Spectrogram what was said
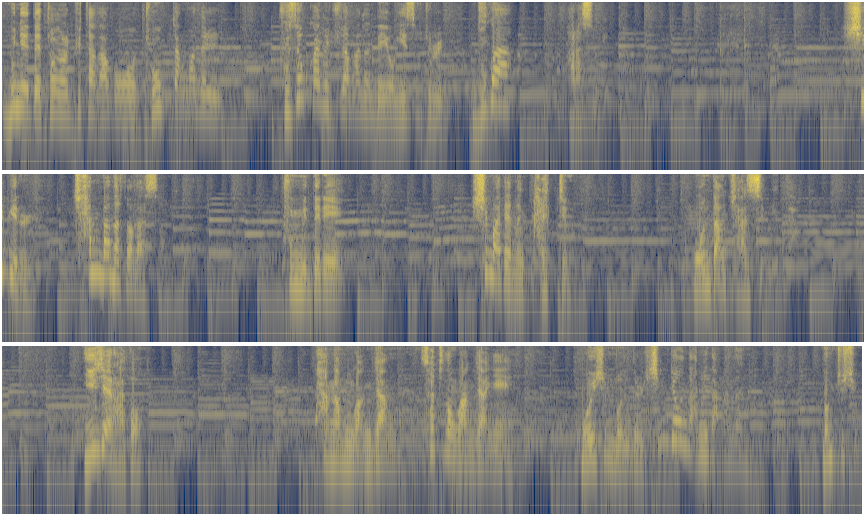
문재인 대통령을 규탄하고 조국 장관을 구속까지 주장하는 내용이 있을 줄을 누가 알았습니까? 10일을 찬반을 떠나서 국민들의 심화되는 갈등 원당치 않습니다. 이제라도 광화문 광장, 서초동 광장에 모이신 분들 심정은 납니다만은 멈추시고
